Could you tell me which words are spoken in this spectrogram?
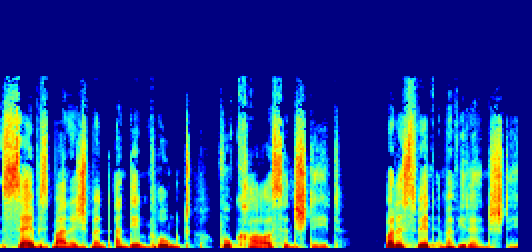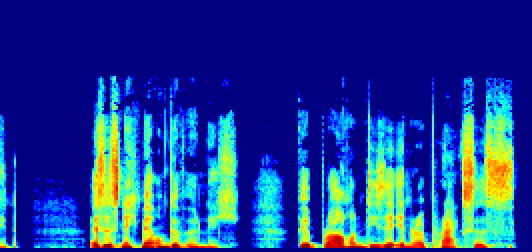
Selbstmanagement an dem Punkt, wo Chaos entsteht. Weil es wird immer wieder entstehen. Es ist nicht mehr ungewöhnlich. Wir brauchen diese innere Praxis,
